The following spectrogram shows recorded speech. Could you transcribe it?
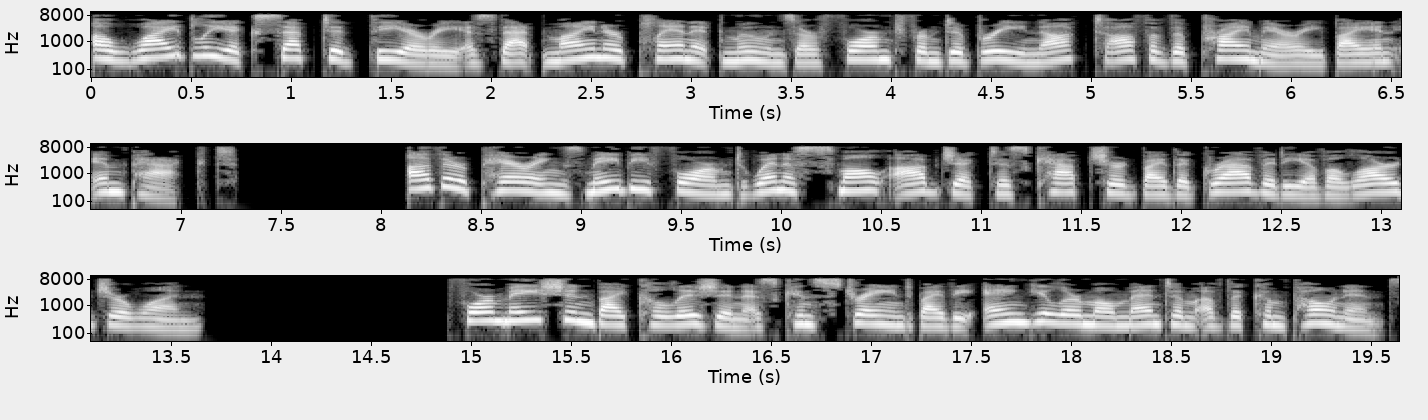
A widely accepted theory is that minor planet moons are formed from debris knocked off of the primary by an impact. Other pairings may be formed when a small object is captured by the gravity of a larger one. Formation by collision is constrained by the angular momentum of the components,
